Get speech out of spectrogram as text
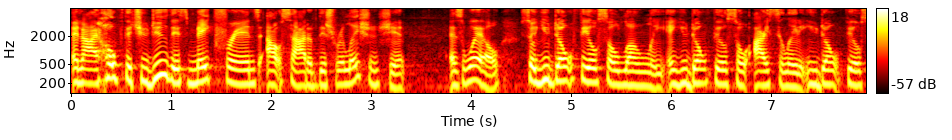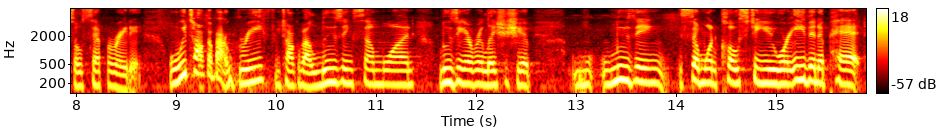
and I hope that you do this, make friends outside of this relationship as well. So you don't feel so lonely and you don't feel so isolated. You don't feel so separated. When we talk about grief, we talk about losing someone, losing a relationship, losing someone close to you, or even a pet.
